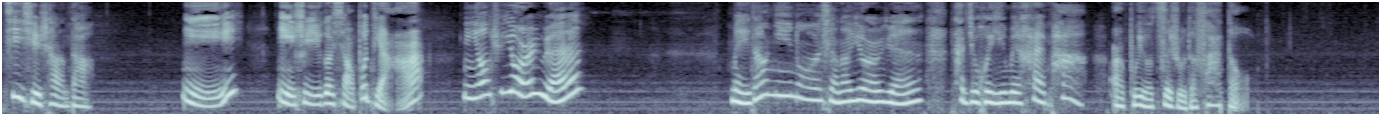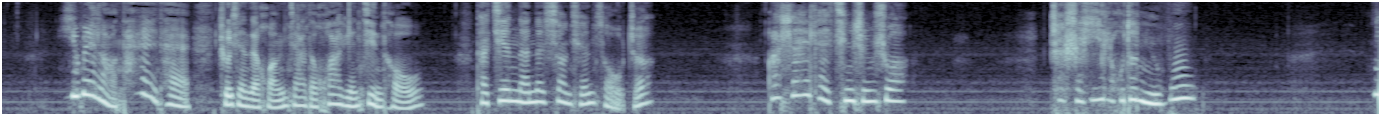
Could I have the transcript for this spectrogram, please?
继续唱道：“你，你是一个小不点儿，你要去幼儿园。”每当妮诺想到幼儿园，他就会因为害怕而不由自主的发抖。一位老太太出现在皇家的花园尽头，她艰难的向前走着。阿莎莱轻声说：“这是一楼的女巫。”妮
